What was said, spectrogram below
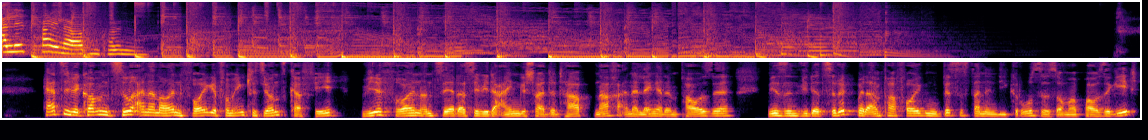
alle teilhaben können. Herzlich willkommen zu einer neuen Folge vom Inklusionscafé. Wir freuen uns sehr, dass ihr wieder eingeschaltet habt nach einer längeren Pause. Wir sind wieder zurück mit ein paar Folgen, bis es dann in die große Sommerpause geht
